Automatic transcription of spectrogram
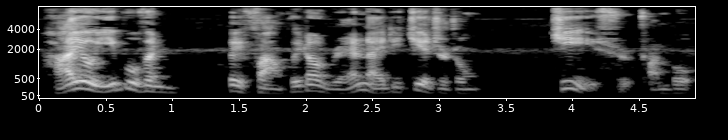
还有一部分被返回到原来的介质中继续传播。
